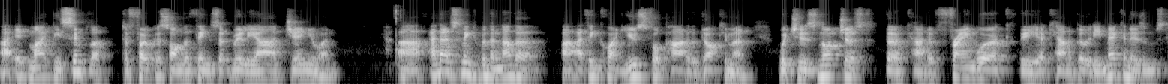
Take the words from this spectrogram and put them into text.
uh, it might be simpler to focus on the things that really are genuine. Uh, and that's linked with another, uh, I think, quite useful part of the document, which is not just the kind of framework, the accountability mechanisms,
